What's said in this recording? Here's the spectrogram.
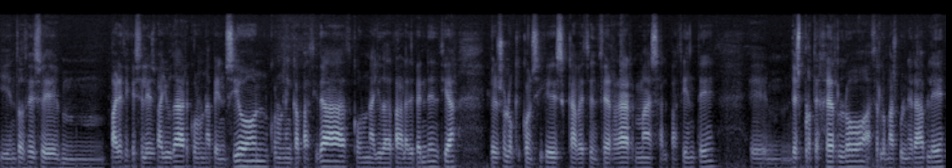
Y entonces eh, parece que se les va a ayudar con una pensión, con una incapacidad, con una ayuda para la dependencia, pero eso lo que consigue es cada vez encerrar más al paciente, eh, desprotegerlo, hacerlo más vulnerable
